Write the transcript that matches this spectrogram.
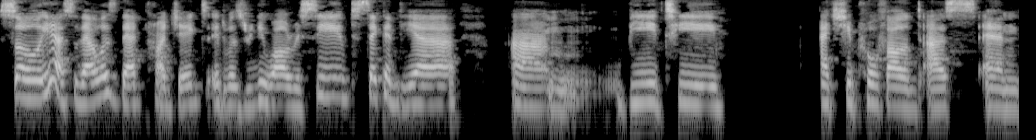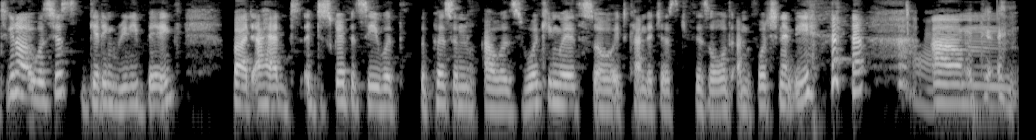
So yeah, so that was that project. It was really well received. Second year, um, BET actually profiled us, and you know it was just getting really big but I had a discrepancy with the person I was working with, so it kind of just fizzled, unfortunately. oh, um,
